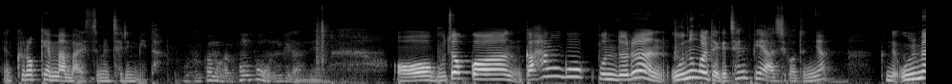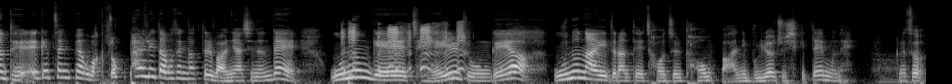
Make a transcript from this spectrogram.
그냥 그렇게만 말씀을 드립니다. 울 거면 펑펑 우는 게 낫네요. 어, 무조건, 그러니까 한국 분들은 우는 걸 되게 창피해 하시거든요. 근데 울면 되게 창피하고 막 쪽팔리다고 생각들을 많이 하시는데, 우는 게 제일 좋은 게요. 우는 아이들한테 젖을 더 많이 물려주시기 때문에. 아, 그래서,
